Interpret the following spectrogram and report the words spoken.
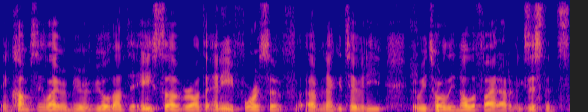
encompassing light would be revealed onto Esav or onto any force of, of negativity, it would be totally nullified out of existence.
